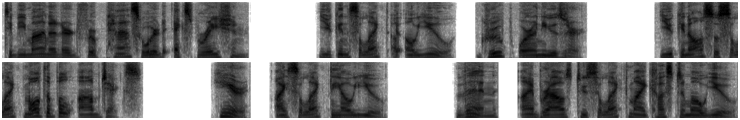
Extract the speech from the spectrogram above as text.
to be monitored for password expiration. You can select a OU, group or an user. You can also select multiple objects. Here, I select the OU. Then, I browse to select my custom OU.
